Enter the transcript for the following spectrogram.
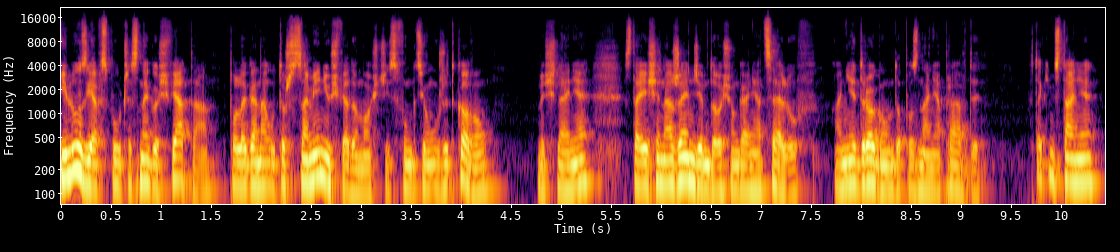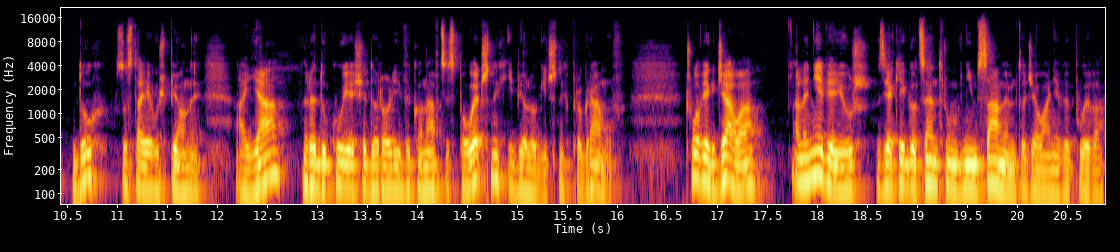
Iluzja współczesnego świata polega na utożsamieniu świadomości z funkcją użytkową. Myślenie staje się narzędziem do osiągania celów, a nie drogą do poznania prawdy. W takim stanie duch zostaje uśpiony, a ja redukuje się do roli wykonawcy społecznych i biologicznych programów. Człowiek działa, ale nie wie już, z jakiego centrum w nim samym to działanie wypływa.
